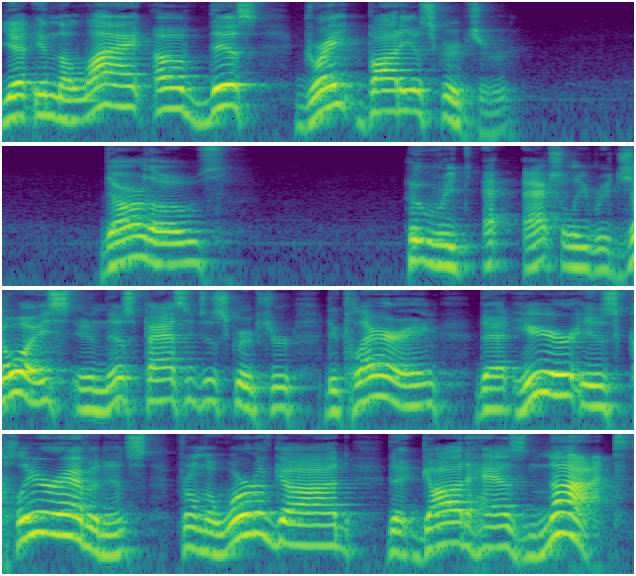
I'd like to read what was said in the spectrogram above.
Yet, in the light of this great body of Scripture, there are those who re- actually rejoice in this passage of Scripture, declaring that here is clear evidence from the Word of God that God has not,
